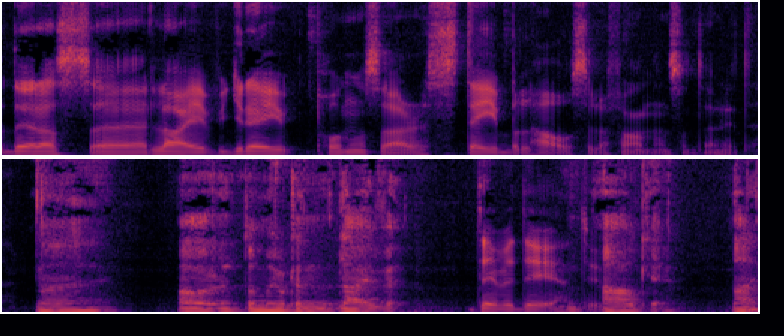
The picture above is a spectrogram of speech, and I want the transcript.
deras eh, live-grej på någon sån här Stable House eller fan något sånt där heter? Nej. Ja, de har gjort en live. DVD, typ. Ja, ah, okej. Nej.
